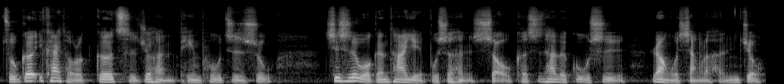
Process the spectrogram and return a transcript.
主歌一开头的歌词就很平铺直述。其实我跟他也不是很熟，可是他的故事让我想了很久，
